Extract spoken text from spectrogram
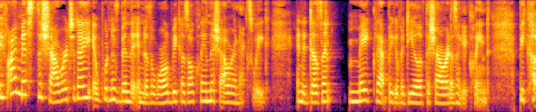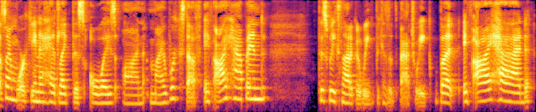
If I missed the shower today, it wouldn't have been the end of the world because I'll clean the shower next week. And it doesn't make that big of a deal if the shower doesn't get cleaned. Because I'm working ahead like this always on my work stuff. If I happened, this week's not a good week because it's batch week, but if I had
